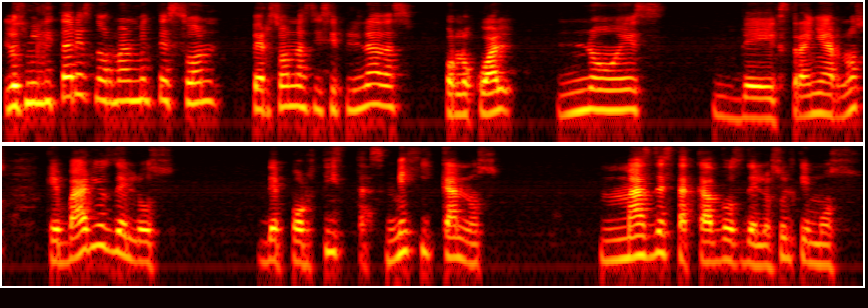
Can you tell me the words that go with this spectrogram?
Los militares normalmente son personas disciplinadas, por lo cual no es de extrañarnos que varios de los deportistas mexicanos más destacados de los últimos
